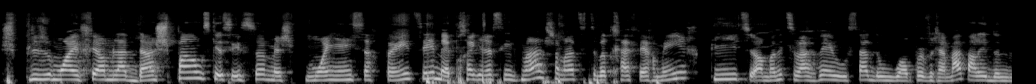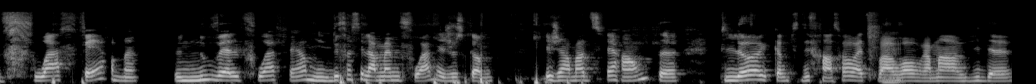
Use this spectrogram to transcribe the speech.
je, suis plus ou moins ferme là-dedans. Je pense que c'est ça, mais je suis moyen certain, tu sais, mais progressivement, justement, tu vas te raffermir, puis tu, à un moment donné, tu vas arriver au stade où on peut vraiment parler d'une foi ferme, une nouvelle foi ferme, ou des fois c'est la même foi, mais juste comme légèrement différente. Puis là, comme tu dis, François, ouais, tu vas avoir vraiment envie de,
